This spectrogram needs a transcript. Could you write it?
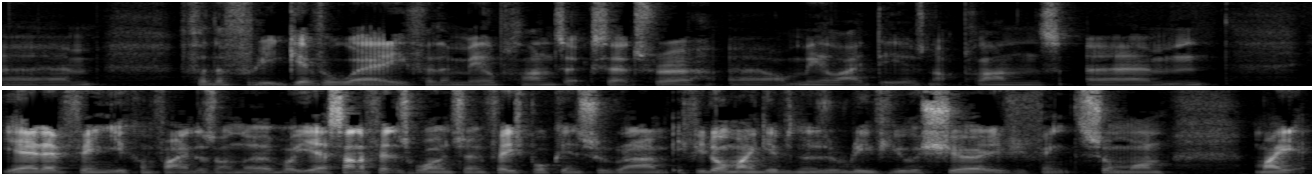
um, for the free giveaway, for the meal plans, etc. Uh, or meal ideas, not plans. Um, yeah, everything you can find us on there. But yeah, Sana Fitness Warrington, Facebook, Instagram. If you don't mind giving us a review, a share, if you think someone might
